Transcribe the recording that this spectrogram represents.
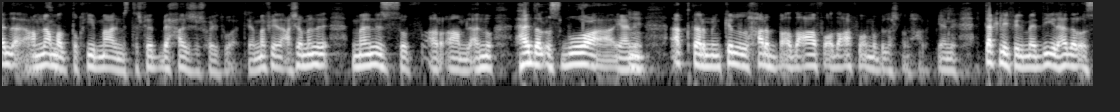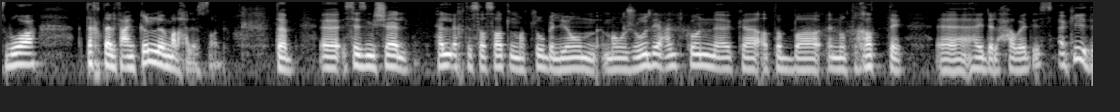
هلا عم نعمل تقييم مع المستشفيات بحاجة شوية وقت. يعني ما في عشان ما ما نزف أرقام لأنه هذا الأسبوع يعني أكثر من كل الحرب باضعاف وأضعاف وما بلشنا الحرب. يعني التكلفة المادية لهذا الأسبوع تختلف عن كل المرحلة السابقة. طيب آه، أستاذ ميشيل هل الاختصاصات المطلوبة اليوم موجودة عندكم كأطباء انه تغطي آه، هيدي الحوادث؟ أكيد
